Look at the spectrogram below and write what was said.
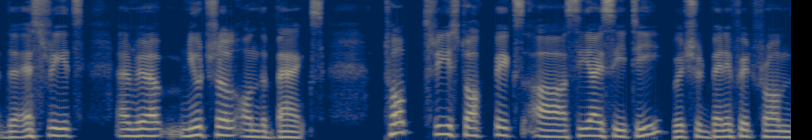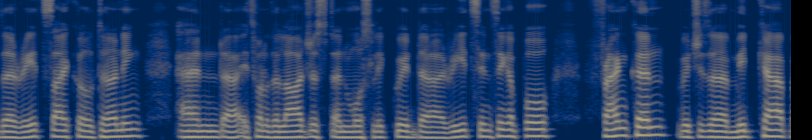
the S REITs, and we are neutral on the banks. Top three stock picks are CICT, which should benefit from the rate cycle turning, and uh, it's one of the largest and most liquid uh, REITs in Singapore. Frencken, which is a mid cap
